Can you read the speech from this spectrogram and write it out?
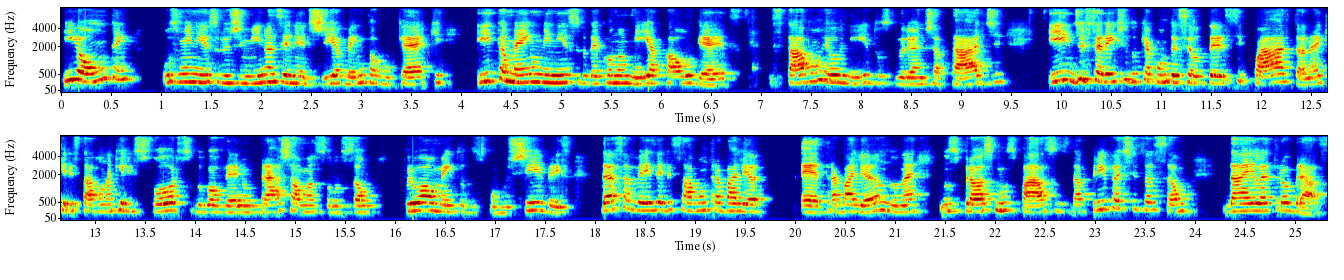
E ontem, os ministros de Minas e Energia, Bento Albuquerque e também o ministro da Economia, Paulo Guedes, estavam reunidos durante a tarde e, diferente do que aconteceu terça e quarta, né, que eles estavam naquele esforço do governo para achar uma solução para o aumento dos combustíveis, dessa vez eles estavam trabalhando, é, trabalhando né, nos próximos passos da privatização da Eletrobras.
